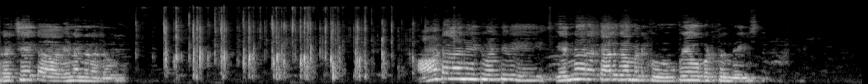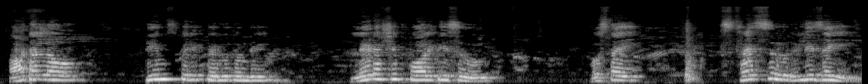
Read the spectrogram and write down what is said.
ప్రత్యేక అభినందనలు. ఆటలు అనేటువంటివి ఎన్నో రకాలుగా మనకు ఉపయోగపడుతుంది. ఆటల్లో టీమ్ స్పిరిట్ పెరుగుతుంది. లీడర్షిప్ క్వాలిటీస్ వస్తాయి. స్ట్రెస్ రిలీజ్ అయ్యి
